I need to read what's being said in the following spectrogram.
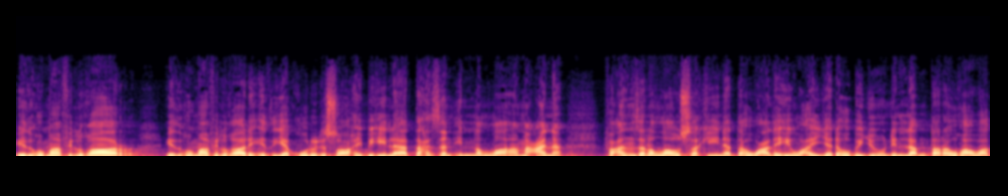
إذ هما في الغار إذ هما في الغار إذ يقول لصاحبه لا تحزن إن الله معنا فأنزل الله سكينته عليه وأيده بجنود لم تروها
